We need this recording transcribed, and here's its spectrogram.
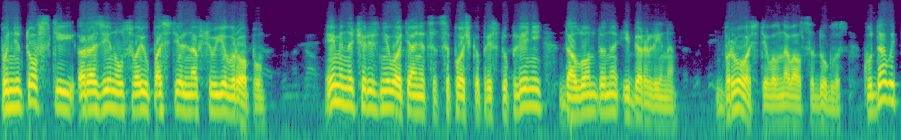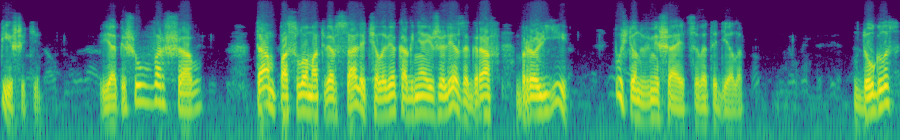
Понятовский разинул свою постель на всю Европу. Именно через него тянется цепочка преступлений до Лондона и Берлина. «Бросьте», — волновался Дуглас, — «куда вы пишете?» «Я пишу в Варшаву. Там послом от Версаля человек огня и железа, граф Брольи. Пусть он вмешается в это дело». Дуглас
